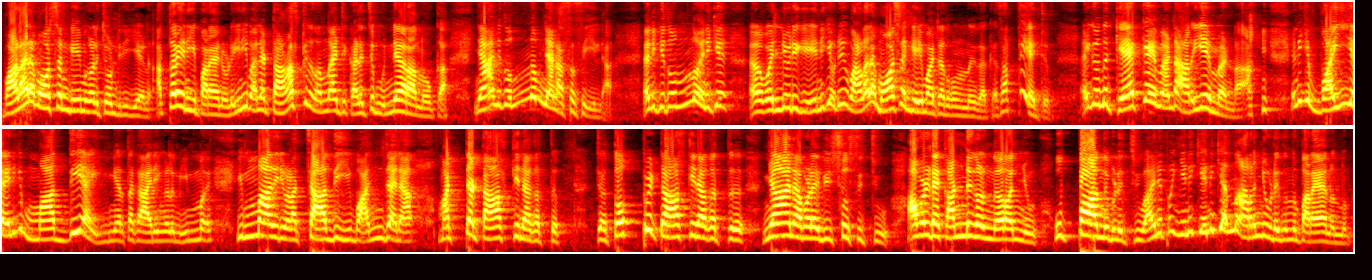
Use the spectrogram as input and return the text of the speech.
വളരെ മോശം ഗെയിം കളിച്ചുകൊണ്ടിരിക്കുകയാണ്. അത്രേ എനിക്ക് പറയാനുള്ളൂ. ഇനി വല്ല ടാസ്കിൽ നന്നായിട്ട് കളിച്ച് മുന്നേറാൻ നോക്കുക. ഞാനിതൊന്നും ഞാൻ അസസ് ചെയ്യില്ല. എനിക്കിതൊന്നും എനിക്ക് വലിയൊരു എനിക്ക് ഒരു വളരെ മോശം ഗെയിമായിട്ടാണ് തോന്നുന്നത് ഇതൊക്കെ. സത്യമായിട്ടും. എനിക്കൊന്നും കേൾക്കുകയും വേണ്ട അറിയുകയും വേണ്ട. എനിക്ക് വയ്യ എനിക്ക് മതിയായി ഇങ്ങനത്തെ കാര്യങ്ങളും. ഇമ്മ ഇമ്മാതിരിയുള്ള ചതി വഞ്ചന മറ്റ ടാസ്കിനകത്ത്. തൊപ്പി ടാസ്കിനകത്ത് ഞാൻ അവളെ വിശ്വസിച്ചു. അവളുടെ കണ്ണുകൾ നിറഞ്ഞു. ഉപ്പാന്ന് വിളിച്ചു. അതിനിപ്പോൾ എനിക്ക് എനിക്കന്ന് അറിഞ്ഞൂടെ ഇതൊന്നും പറയാനൊന്നും?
